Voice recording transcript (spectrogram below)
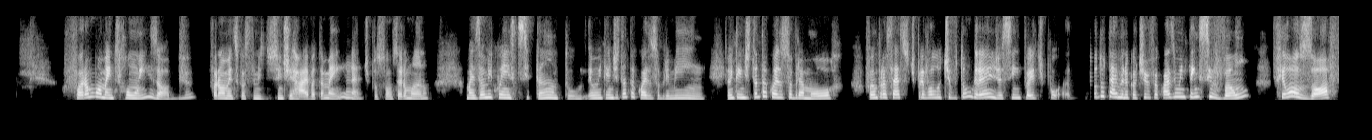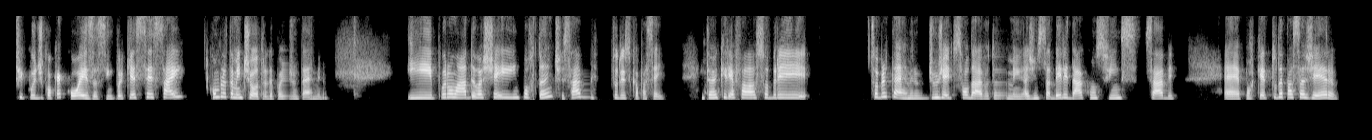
foram momentos ruins, óbvio, foram momentos que eu senti raiva também, né? Tipo, eu sou um ser humano, mas eu me conheci tanto, eu entendi tanta coisa sobre mim, eu entendi tanta coisa sobre amor. Foi um processo, tipo, evolutivo tão grande, assim, foi, tipo, todo o término que eu tive foi quase um intensivão filosófico de qualquer coisa, assim, porque você sai completamente outra depois de um término. E, por um lado, eu achei importante, sabe? Tudo isso que eu passei. Então, eu queria falar sobre sobre término, de um jeito saudável também. A gente saber lidar com os fins, sabe? É, porque tudo é passageiro.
